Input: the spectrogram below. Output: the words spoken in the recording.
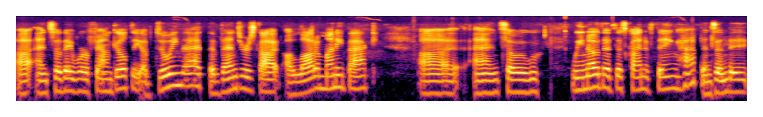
Uh, and so they were found guilty of doing that. The vendors got a lot of money back. Uh, and so we know that this kind of thing happens and the,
